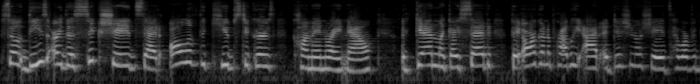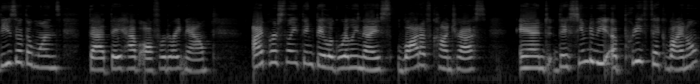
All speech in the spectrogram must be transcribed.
So these are the six shades that all of the cube stickers come in right now. Again, like I said, they are going to probably add additional shades. However, these are the ones that they have offered right now. I personally think they look really nice, a lot of contrast, and they seem to be a pretty thick vinyl.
